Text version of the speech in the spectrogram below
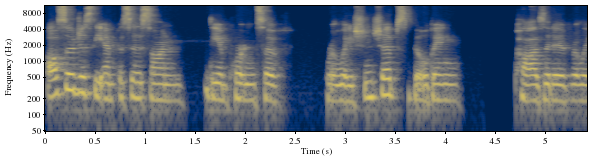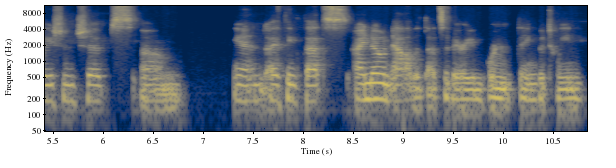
also just the emphasis on the importance of relationships building positive relationships um, and i think that's i know now that that's a very important thing between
